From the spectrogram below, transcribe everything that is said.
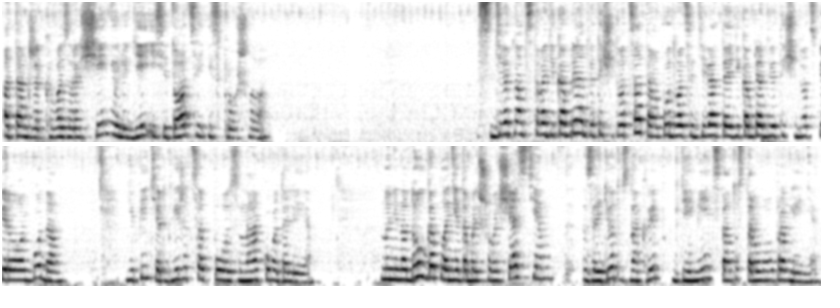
а также к возвращению людей и ситуаций из прошлого. С 19 декабря 2020 по 29 декабря 2021 года Юпитер движется по знаку Водолея. Но ненадолго планета Большого Счастья зайдет в знак Рыб, где имеет статус второго управления.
